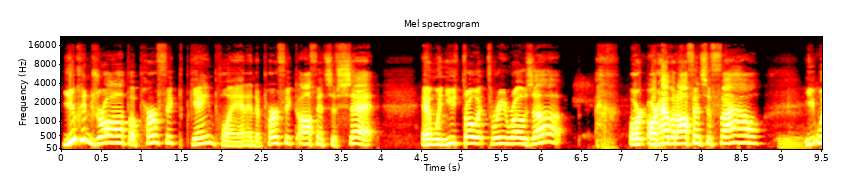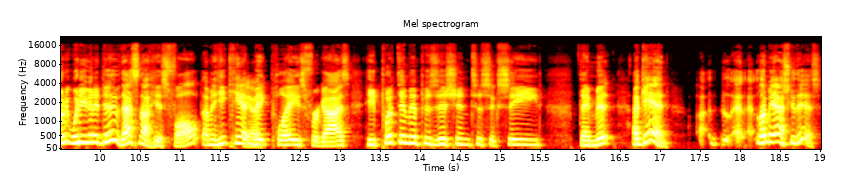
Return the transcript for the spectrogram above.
you can draw up a perfect game plan and a perfect offensive set, and when you throw it three rows up, or or have an offensive foul, mm. you, what, what are you going to do? That's not his fault. I mean, he can't yeah. make plays for guys. He put them in position to succeed. They met, again. Uh, let me ask you this:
